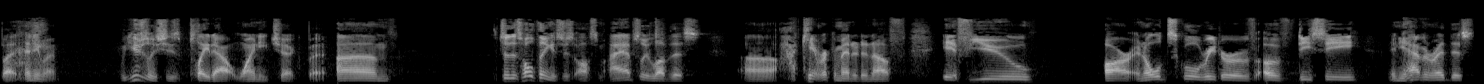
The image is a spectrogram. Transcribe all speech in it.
But anyway, well, usually she's played out, whiny chick. But um, so this whole thing is just awesome. I absolutely love this. Uh, I can't recommend it enough. If you are an old school reader of, of DC and you haven't read this,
